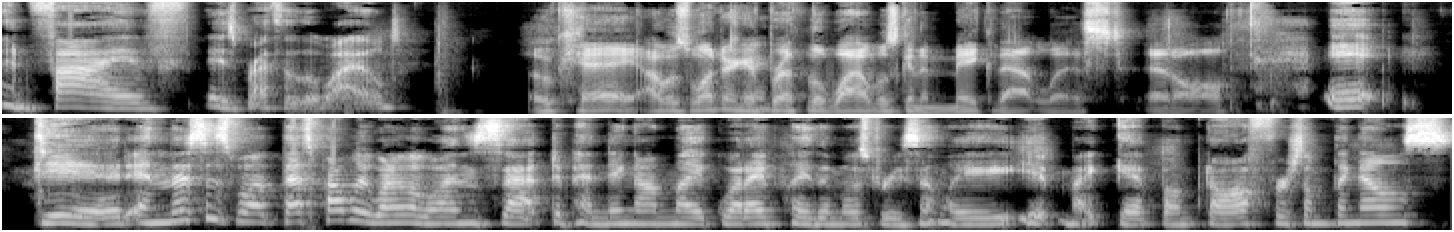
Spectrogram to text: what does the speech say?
And five is Breath of the Wild. Okay. I was wondering Okay. if Breath of the Wild was going to make that list at all. It did. And this is what that's probably one of the ones that depending on like what I play the most recently, it might get bumped off for something else.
